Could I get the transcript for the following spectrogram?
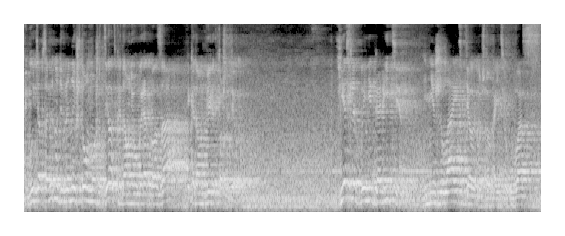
и будете абсолютно удивлены, что он может делать, когда у него горят глаза и когда он верит в то, что делает. Если вы не горите и не желаете делать то, что хотите, у вас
